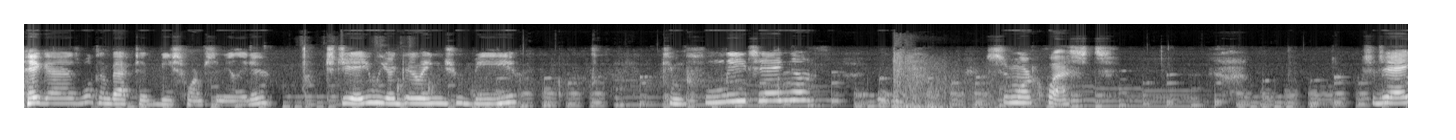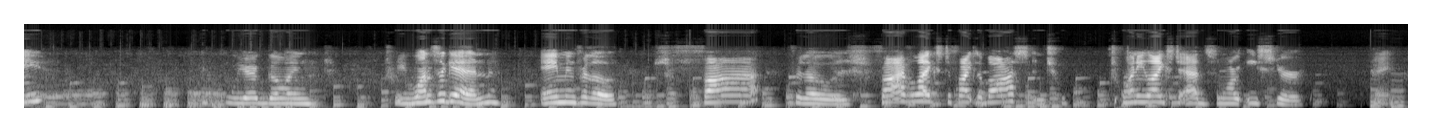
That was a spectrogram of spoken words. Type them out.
Hey guys, welcome back to Bee Swarm Simulator. Today we are going to be completing some more quests. Today we are going to be once again aiming for those five for those five likes to fight the boss and tw 20 likes to add some more Easter things.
